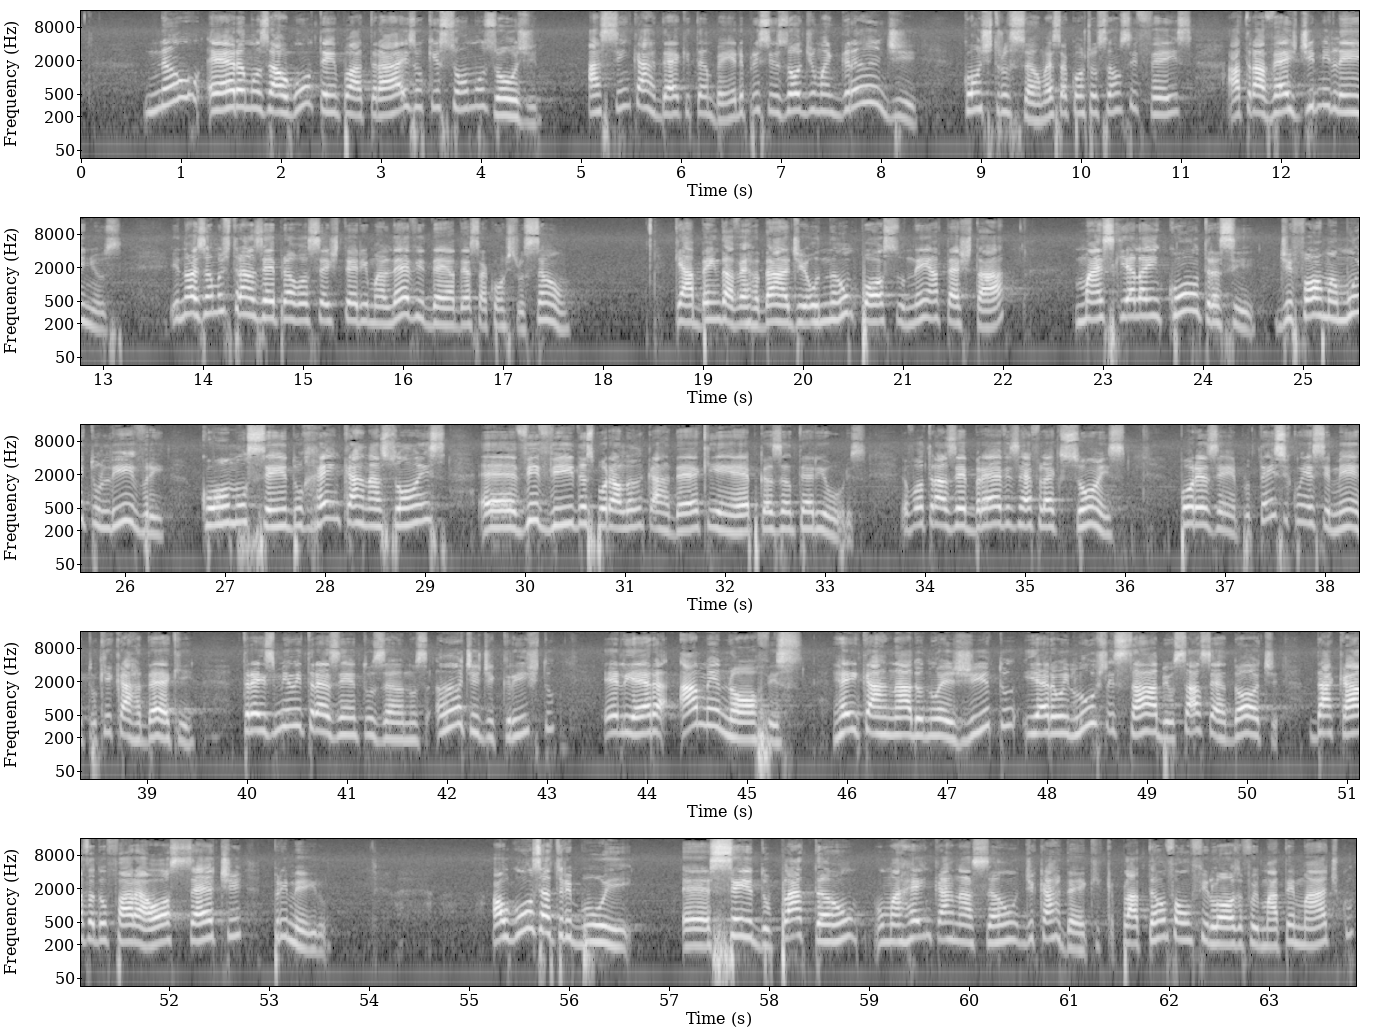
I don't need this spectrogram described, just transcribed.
não éramos algum tempo atrás o que somos hoje. Assim Kardec também, ele precisou de uma grande construção. Essa construção se fez através de milênios. E nós vamos trazer para vocês terem uma leve ideia dessa construção, que a bem da verdade eu não posso nem atestar, mas que ela encontra-se de forma muito livre como sendo reencarnações é, vividas por Allan Kardec em épocas anteriores. Eu vou trazer breves reflexões. Por exemplo, tem-se conhecimento que Kardec, 3.300 anos antes de Cristo, ele era Amenófis, reencarnado no Egito e era um ilustre sábio, sacerdote da casa do faraó Sete I. Alguns atribuem é, sendo Platão uma reencarnação de Kardec. Platão foi um filósofo e matemático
